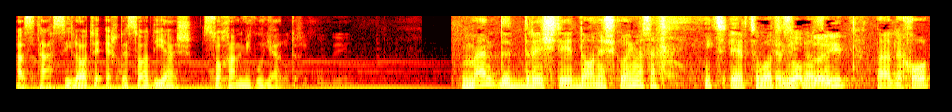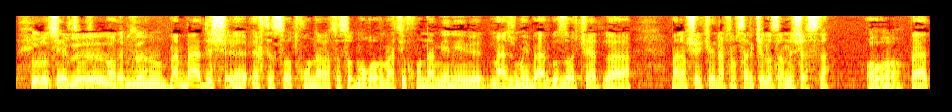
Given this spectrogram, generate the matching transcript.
از تحصیلات اقتصادیش سخن می‌گوید. من رشته دانشگاهی مثلا هیچ ارتباطی حساب دارید؟ بله خب درست بوده آره. من بعدش اقتصاد خوندم اقتصاد مقاومتی خوندم یعنی مجموعه برگزار کرد و منم شرکت رفتم سر کلاسم نشستم آها. بعد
